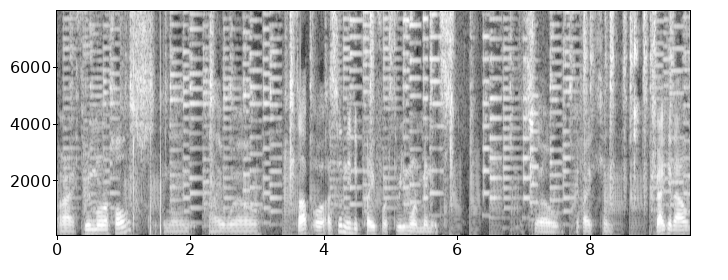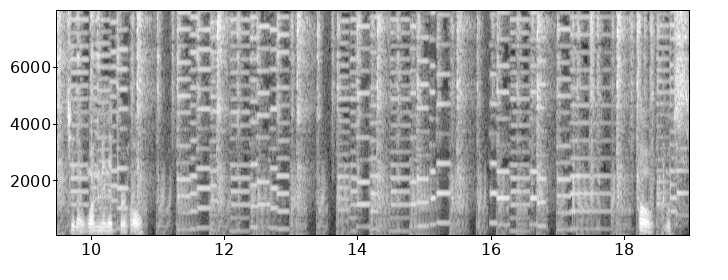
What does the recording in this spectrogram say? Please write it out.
Alright, three more holes, and then I will stop. Or I still need to play for three more minutes. So, if I can drag it out to like one minute per hole. Oh, oops.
